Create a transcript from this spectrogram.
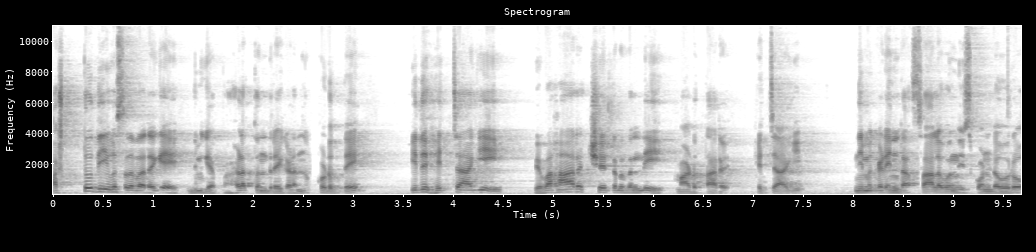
ಅಷ್ಟು ದಿವಸದವರೆಗೆ ನಿಮಗೆ ಬಹಳ ತೊಂದರೆಗಳನ್ನು ಕೊಡುತ್ತೆ. ಇದು ಹೆಚ್ಚಾಗಿ ವ್ಯವಹಾರ ಕ್ಷೇತ್ರದಲ್ಲಿ ಮಾಡುತ್ತಾರೆ, ಹೆಚ್ಚಾಗಿ. ನಿಮ್ಮ ಕಡೆಯಿಂದ ಸಾಲವನ್ನು ಇಸ್ಕೊಂಡವರು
